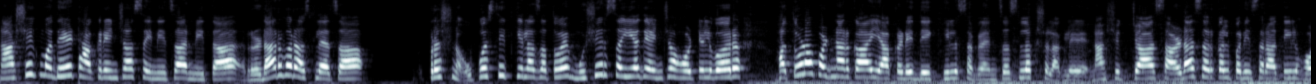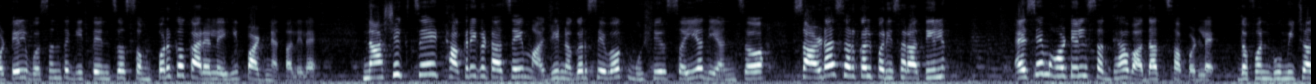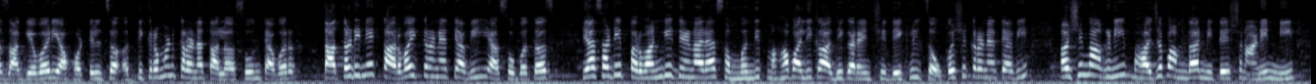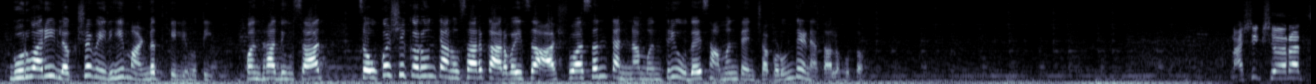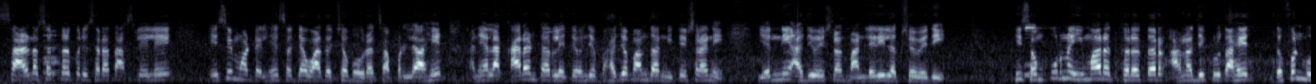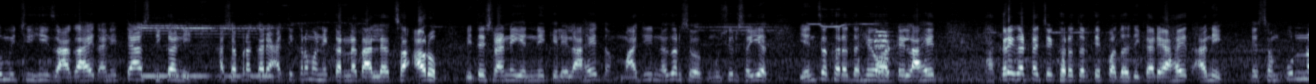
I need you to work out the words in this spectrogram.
नाशिकमध्ये ठाकरेंच्या सेनेचा नेता रडारवर असल्याचा प्रश्न उपस्थित केला जातोय. मुशीर सय्यद यांच्या हॉटेलवर हातोडा पडणार का याकडे देखील सगळ्यांचंच लक्ष लागलेलं आहे. नाशिकच्या सारडा सर्कल परिसरातील हॉटेल वसंत गीतेंचं संपर्क कार्यालयही पाडण्यात आलेलं आहे. नाशिकचे ठाकरे गटाचे माजी नगरसेवक मुशीर सय्यद यांचं सारडा सर्कल परिसरातील एस एम हॉटेल सध्या वादात सापडलंय. दफनभूमीच्या जागेवर या हॉटेलचं अतिक्रमण करण्यात आलं असून त्यावर तातडीने कारवाई करण्यात यावी यासोबतच यासाठी परवानगी देणाऱ्या संबंधित महापालिका अधिकाऱ्यांची देखील चौकशी करण्यात यावी अशी मागणी भाजप आमदार नितेश राणेंनी गुरुवारी लक्षवेधी मांडत केली होती. पंधरा दिवसात चौकशी करून त्यानुसार कारवाईचं आश्वासन त्यांना मंत्री उदय सामंत यांच्याकडून देण्यात आलं होतं. नाशिक शहरात सारडा सर्कल परिसरात असलेले एस एम हॉटेल हे सध्या वादाच्या भोवऱ्यात सापडले आहेत आणि याला कारण ठरले ते म्हणजे भाजप आमदार नितेश राणे यांनी अधिवेशनात मांडलेली लक्षवेधी. ही संपूर्ण इमारत खरं तर अनधिकृत आहेत दफनभूमीची ही जागा आहेत आणि त्याच ठिकाणी अशा प्रकारे अतिक्रमण हे करण्यात आल्याचा आरोप नितेश राणे यांनी केलेला आहे. माजी नगरसेवक मुशीर सय्यद यांचं खरं तर हे हॉटेल आहेत. ठाकरे गटाचे खरं तर ते पदाधिकारी आहेत आणि हे संपूर्ण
